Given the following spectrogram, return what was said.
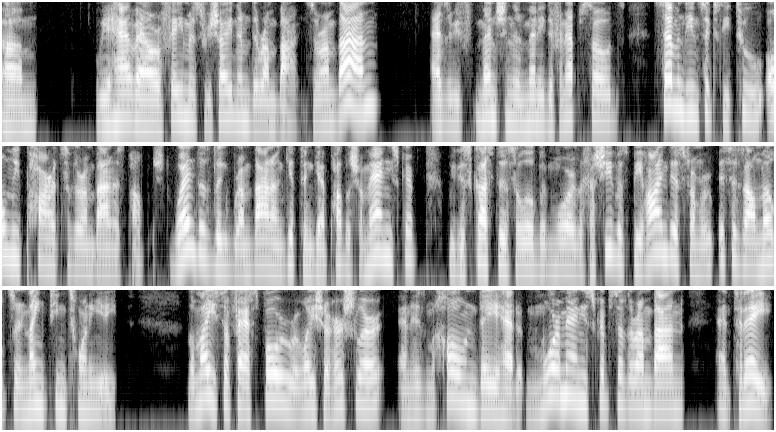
um, we have our famous Rishayim, the Ramban. So Ramban, as we've mentioned in many different episodes, 1762, only parts of the Ramban is published. When does the Ramban on Gittin get published a manuscript? We discussed this a little bit more. The Chashivas behind this from Isses Al Meltzer, 1928. Lamaisa, fast forward, Ramesha Hirschler and his Machon, they had more manuscripts of the Ramban. And today,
